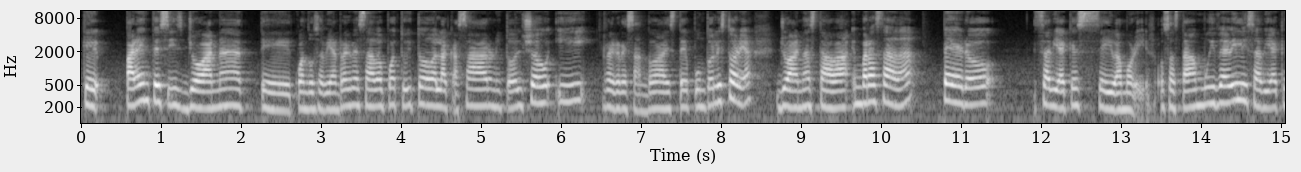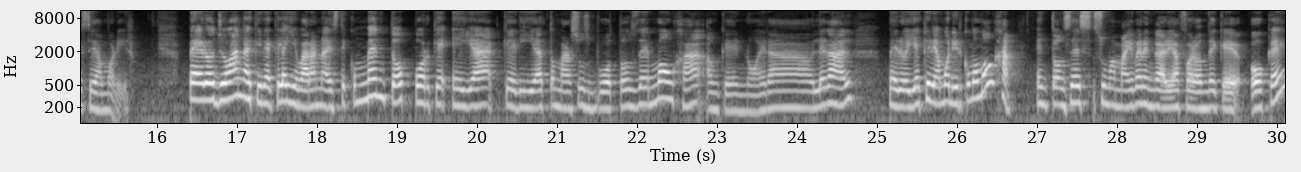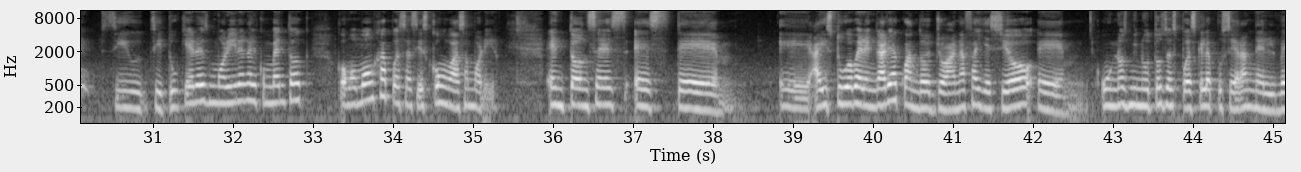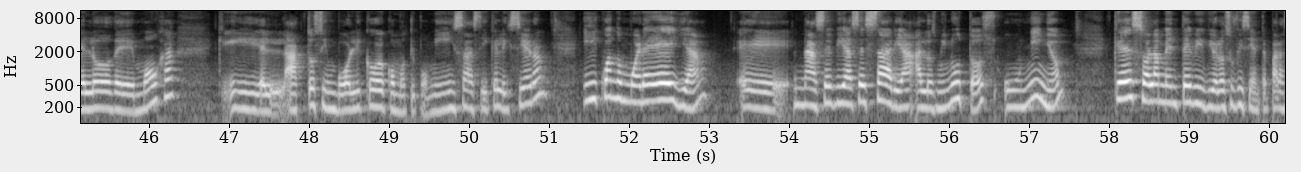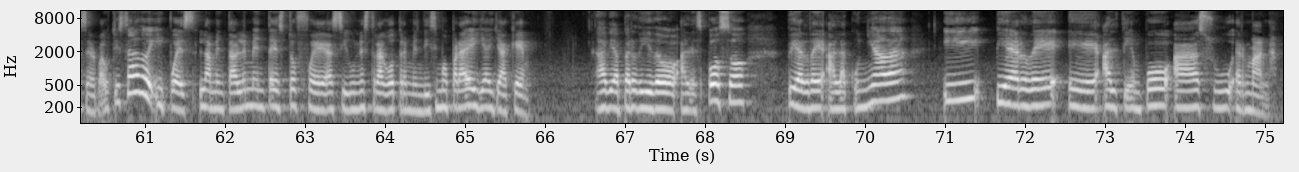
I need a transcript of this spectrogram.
que Paréntesis, Joana, eh, cuando se habían regresado a Poitou y todo, la casaron y todo el show. Y regresando a este punto de la historia, Joana estaba embarazada, pero sabía que se iba a morir. O sea, estaba muy débil y sabía que se iba a morir. Pero Joana quería que la llevaran a este convento porque ella quería tomar sus votos de monja, aunque no era legal, pero ella quería morir como monja. Entonces su mamá y Berengaria fueron de que, ok, si, tú quieres morir en el convento como monja, pues así es como vas a morir. Entonces, este, eh, ahí estuvo Berengaria cuando Joana falleció eh, unos minutos después que le pusieran el velo de monja y el acto simbólico como tipo misa, así que le hicieron. Y cuando muere ella, eh, nace vía cesárea a los minutos un niño que solamente vivió lo suficiente para ser bautizado y pues lamentablemente esto fue así un estrago tremendísimo para ella ya que había perdido al esposo, pierde a la cuñada y pierde eh, al tiempo a su hermana.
